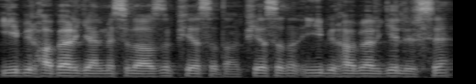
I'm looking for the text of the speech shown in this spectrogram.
İyi bir haber gelmesi lazım piyasadan. Piyasadan iyi bir haber gelirse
